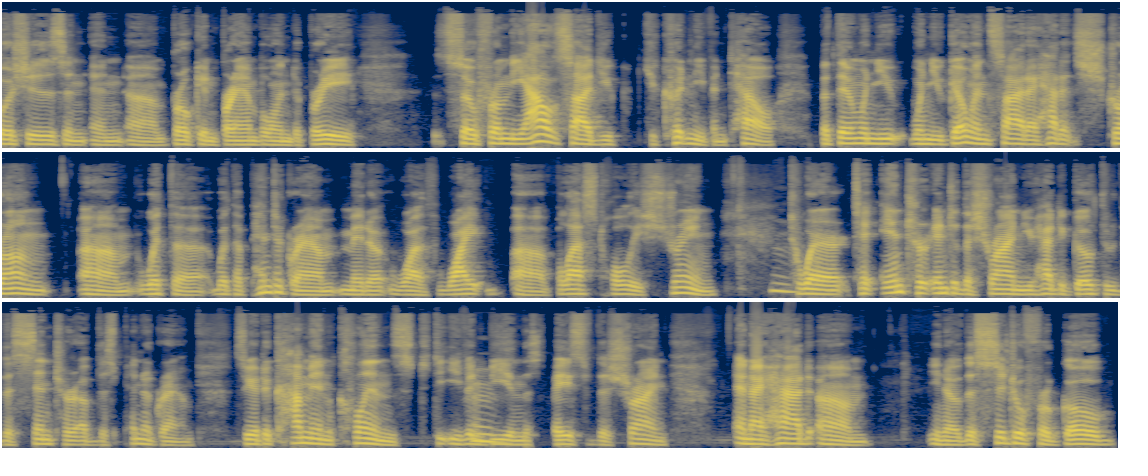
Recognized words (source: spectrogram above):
bushes and and um, broken bramble and debris. So from the outside, you you couldn't even tell. But then when you when you go inside, I had it strung um, with a with a pentagram made of, with white uh, blessed holy string, mm. to where to enter into the shrine you had to go through the center of this pentagram. So you had to come in cleansed to even mm. be in the space of the shrine. And I had um, you know the sigil for Ghob,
